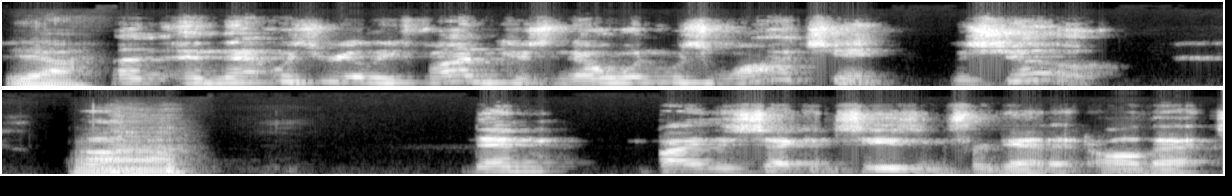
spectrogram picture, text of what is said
yeah. and, and that was really fun because no one was watching the show. Wow. Then by the second season, forget it. All that,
